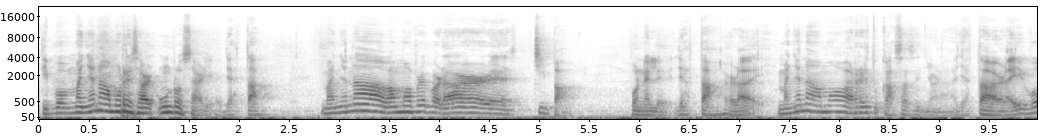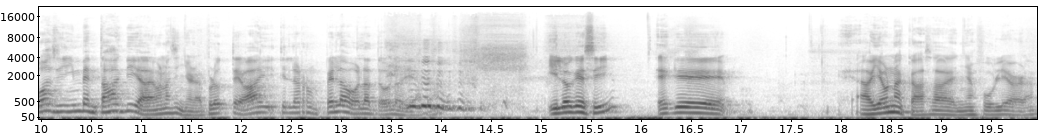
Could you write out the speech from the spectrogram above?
tipo, mañana vamos a rezar un rosario, ya está. Mañana vamos a preparar eh, chipa, ponele, ya está, ¿verdad? Mañana vamos a barrer tu casa, señora, ya está, ¿verdad? Y vos así inventás actividades con la señora, pero te vas y te le rompes la bola todos los días. y lo que sí es que había una casa de Ña Fulia, ¿verdad?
